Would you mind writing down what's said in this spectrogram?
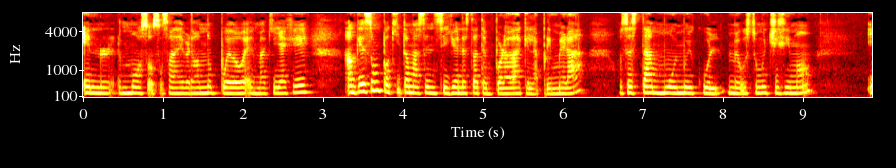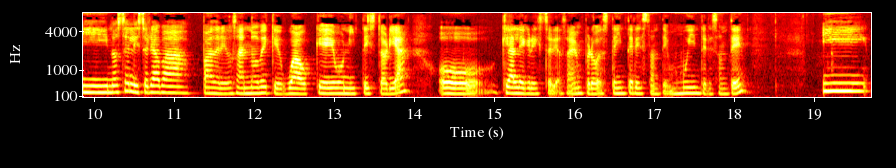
hermosos, o sea, de verdad no puedo. El maquillaje, aunque es un poquito más sencillo en esta temporada que la primera, o sea, está muy, muy cool. Me gustó muchísimo. Y no sé, la historia va padre, o sea, no de que, wow, qué bonita historia o qué alegre historia, ¿saben? Pero está interesante, muy interesante. Y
